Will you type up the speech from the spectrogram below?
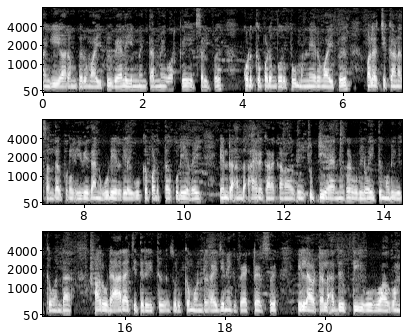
அங்கீகாரம் பெறும் வாய்ப்பு வேலையின்மை தன்மை ஒர்க்கு செல்ஃபு கொடுக்கப்படும் பொறுப்பு முன்னேறும் வாய்ப்பு வளர்ச்சிக்கான சந்தர்ப்பங்கள். இவைதான் ஊழியர்களை ஊக்கப்படுத்தக்கூடியவை என்று அந்த ஆயிரக்கணக்கானவர்கள் சுட்டிய நிகழ்வுகள் வைத்து முடிவுக்கு வந்தார். அவருடைய ஆராய்ச்சி தெரிவித்தது சுருக்கம் ஒன்று. ஹைஜீனிக் ஃபேக்டர்ஸ் இல்லாவிட்டால் அதிருப்தி உருவாகும்.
